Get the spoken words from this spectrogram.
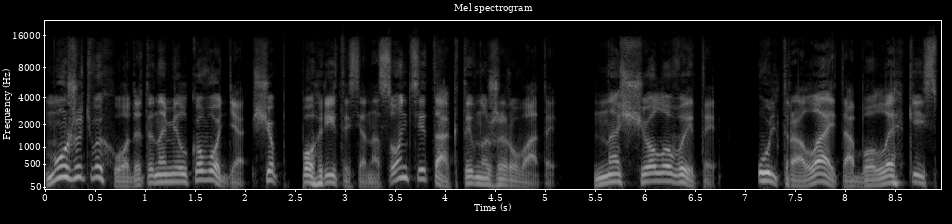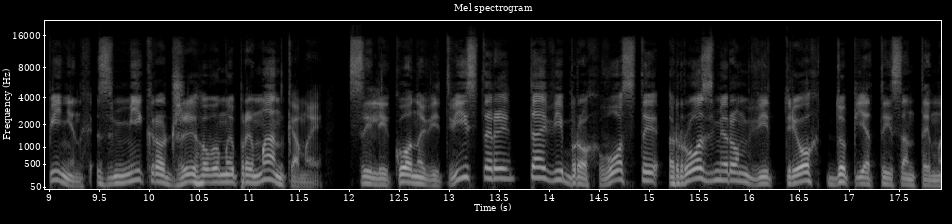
можуть виходити на мілководдя, щоб погрітися на сонці та активно жирувати. На що ловити? Ультралайт або легкий спінінг з мікроджиговими приманками, силіконові твістери та віброхвости розміром від 3 до 5 см.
